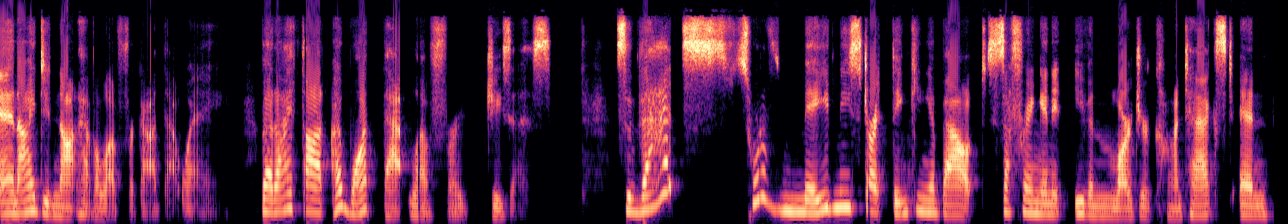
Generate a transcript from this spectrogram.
And I did not have a love for God that way. But I thought, I want that love for Jesus. So that sort of made me start thinking about suffering in an even larger context. And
